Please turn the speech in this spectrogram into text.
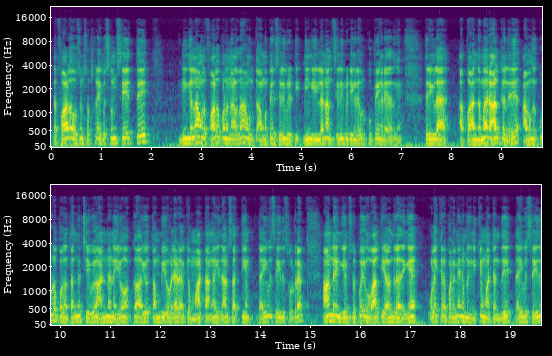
இந்த ஃபாலோவர்ஸும் சப்ஸ்கிரைபர்ஸும் சேர்த்து நீங்கள்லாம் அவங்கள ஃபாலோ பண்ணனால தான் அவங்களுக்கு அவங்க பேர் செலிபிரிட்டி நீங்கள் இல்லைன்னா அந்த செலிபிரிட்டி கிடையாது ஒரு குப்பையும் கிடையாதுங்க. சரிங்களா? அப்போ அந்த மாதிரி ஆட்கள் அவங்க கூட பிறந்த தங்கச்சியோ அண்ணனையோ அக்காவையோ தம்பியோ விளையாட வைக்க மாட்டாங்க. இதான் சத்தியம். தயவு செய்து சொல்கிறேன் ஆன்லைன் கேம்ஸில் போய் உங்கள் வாழ்க்கையை இழந்துடாதீங்க உழைக்கிற பணமே நம்மளுக்கு நிற்க மாட்டேங்குது தயவு செய்து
